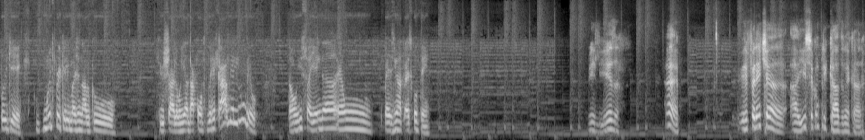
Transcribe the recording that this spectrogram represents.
Por quê? Muito porque ele imaginava que o, que o Charlon ia dar conta do recado e ele não deu. Então isso aí ainda é um pezinho atrás que eu tenho. Beleza. É. Referente a, a isso é complicado, né, cara?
